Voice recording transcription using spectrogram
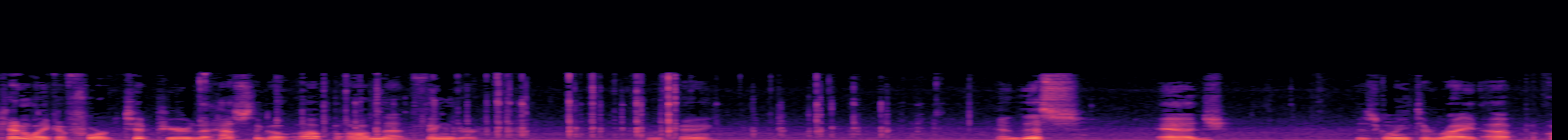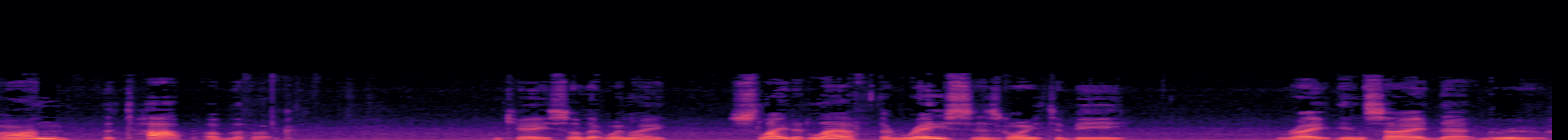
kind of like a fork tip here that has to go up on that finger. Okay? And this edge is going to right up on the top of the hook. Okay, so that when I slide it left, the race is going to be right inside that groove.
